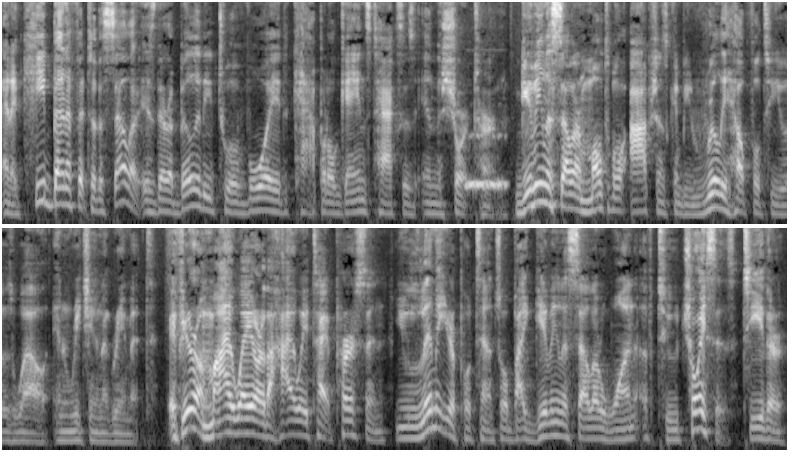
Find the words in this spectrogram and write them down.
And a key benefit to the seller is their ability to avoid capital gains taxes in the short term. Giving the seller multiple options can be really helpful to you as well in reaching an agreement. If you're a my way or the highway type person, you limit your potential by giving the seller one of two choices to either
